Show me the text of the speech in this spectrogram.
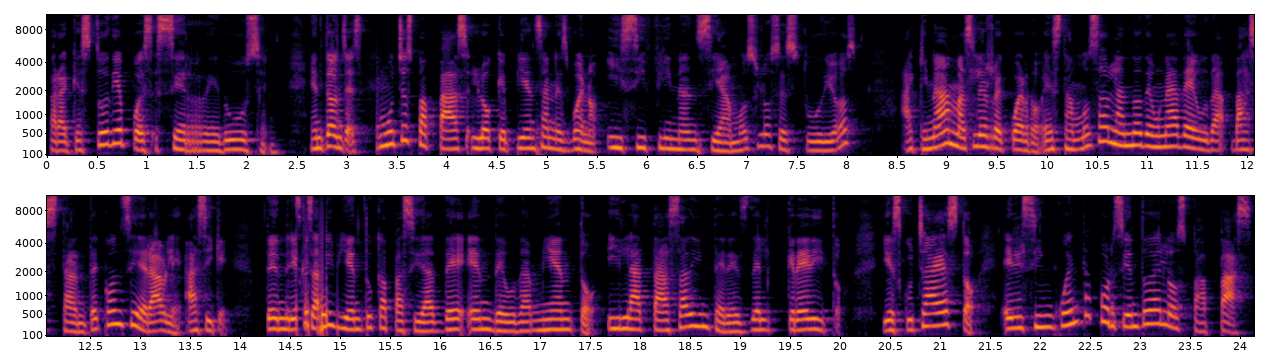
para que estudie pues se reducen. Entonces, muchos papás lo que piensan es, bueno, ¿y si financiamos los estudios? Aquí nada más les recuerdo, estamos hablando de una deuda bastante considerable, así que tendrías que saber muy bien tu capacidad de endeudamiento y la tasa de interés del crédito. Y escucha esto, el 50% de los papás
